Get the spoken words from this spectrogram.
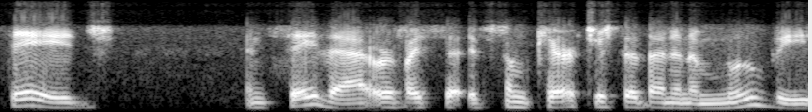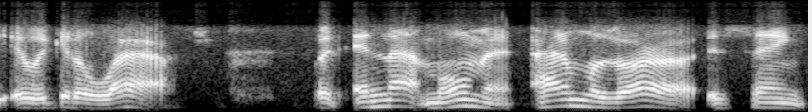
stage and say that, or if I said if some character said that in a movie, it would get a laugh. But in that moment, Adam Lazzara is saying,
